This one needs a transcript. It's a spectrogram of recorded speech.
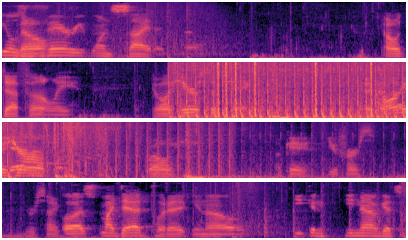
This feels No. very one-sided. You know? Oh, definitely. Well, here's the thing. As long as you're, well, okay, you first. You were saying? Well, as my dad put it, you know, he can he now gets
